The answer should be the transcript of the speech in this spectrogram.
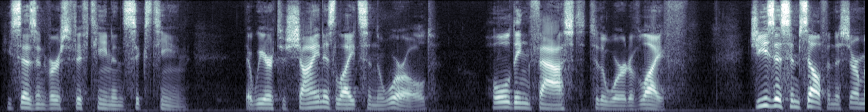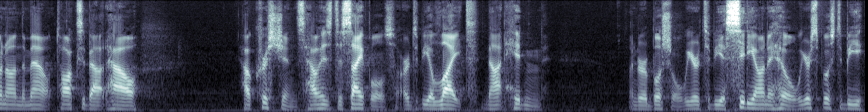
He says in verse 15 and 16, that we are to shine as lights in the world, holding fast to the word of life. Jesus himself in the Sermon on the Mount talks about how, how Christians, how his disciples are to be a light, not hidden under a bushel. We are to be a city on a hill. We are supposed to be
